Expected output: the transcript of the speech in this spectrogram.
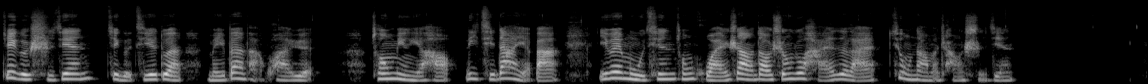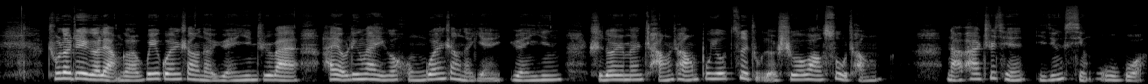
这个时间，这个阶段没办法跨越。聪明也好，力气大也罢，一位母亲从怀上到生出孩子来，就那么长时间。除了这个两个微观上的原因之外，还有另外一个宏观上的原原因，使得人们常常不由自主的奢望速成，哪怕之前已经醒悟过。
